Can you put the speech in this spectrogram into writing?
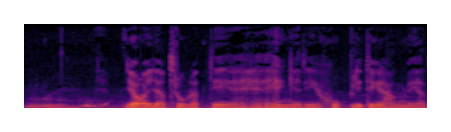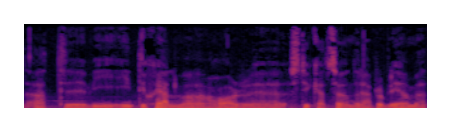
Mm. Ja, jag tror att det hänger ihop lite grann med att eh, vi inte själva har eh, styckat sönder det här problemet.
